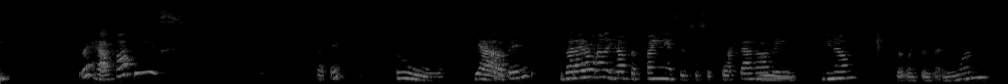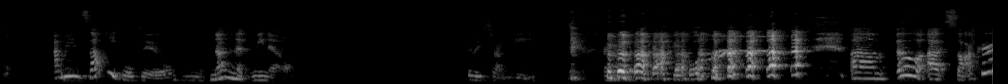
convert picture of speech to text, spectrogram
Do I have hobbies? Shopping? Ooh, yeah. Shopping? But I don't really have the finances to support that hobby. You know, But like, does anyone? I mean, some people do. None that we know. At least not me. I don't know about those people. um. Oh, uh, soccer.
